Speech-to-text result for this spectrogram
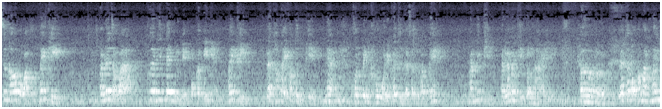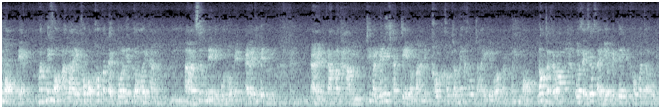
ซึ่งเขาก็บอกว่าไม่ผิด เพราะเนื่องจากว่าเพื่อนที่เต้นอยู่เด็กปกติเนี่ยไม่ผิด แล้วทำไมเขาถึงผิดเนี่ยคนเป็นครูเนี่ยก็ถึงจะสรุปว่าเอ๊ะมันไม่ผิดมันแล้วมันผิดตรงไหนเออแล้วถ้าบอกว่ามันไม่เหมาะเนี่ยมันไม่เหมาะอะไรเขาบอกเขาก็แต่งตัวเรียบร้อยนะอ่าซึ่งในเด็กหูหนวกเนี่ยอะไรที่เป็น แต่นำมาทำที่มันไม่ได้ชัดเจนออกมาเนี่ยเขาเขาจะไม่เข้าใจเลยว่ามันไม่เหมาะ นอกจากจะว่าเออใส่เสื้อสายเดี่ยวไปเต้นเนี่ยเขาก็จะโอเค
